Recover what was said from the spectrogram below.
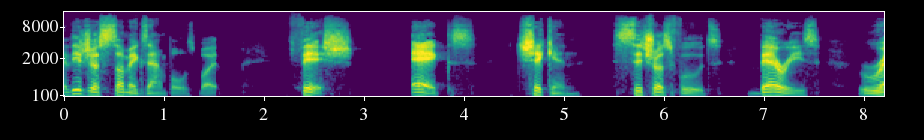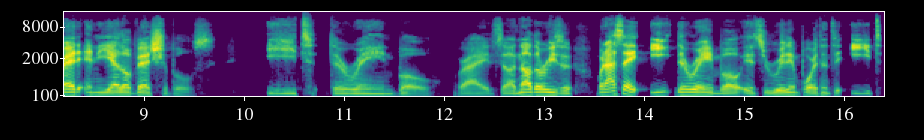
And these are just some examples, but fish, eggs, chicken, citrus foods, berries, red and yellow vegetables. Eat the rainbow, right? So another reason when I say eat the rainbow, it's really important to eat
